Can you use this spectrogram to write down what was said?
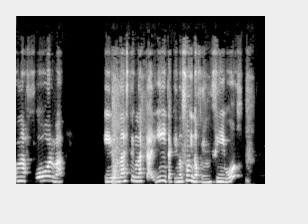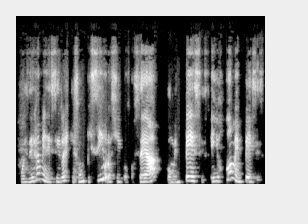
una forma y una, este, una carita que no son inofensivos, pues déjame decirles que son piscívoros, chicos, o sea, comen peces, ellos comen peces,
